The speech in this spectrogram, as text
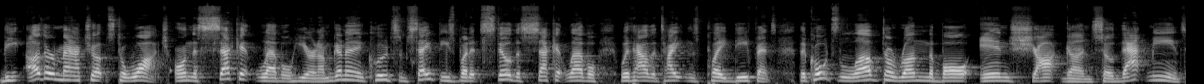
The other other matchups to watch on the second level here, and I'm going to include some safeties, but it's still the second level with how the Titans play defense. The Colts love to run the ball in shotgun, so that means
